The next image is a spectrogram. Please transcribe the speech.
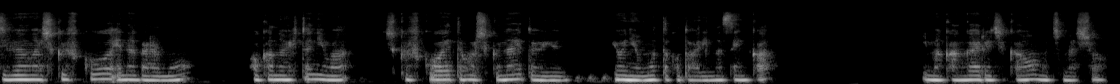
自分は祝福を得ながらも他の人には祝福を得てほしくないというように思ったことはありませんか？今考える時間を持ちましょう。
